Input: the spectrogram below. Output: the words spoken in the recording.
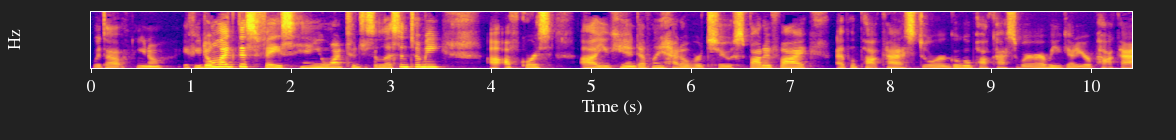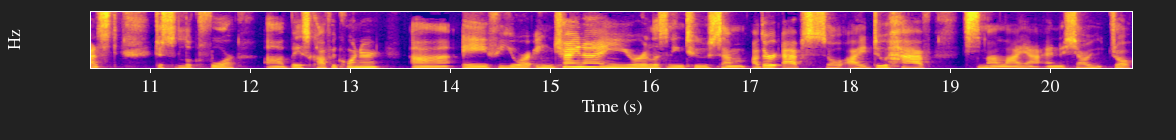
without, you know, if you don't like this face and you want to just listen to me, uh, of course, uh, you can definitely head over to Spotify, Apple Podcast, or Google Podcast, wherever you get your podcast. Just look for uh, Base Coffee Corner. Uh, if you are in China and you're listening to some other apps, so I do have Himalaya and Xiaoyuzhou.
